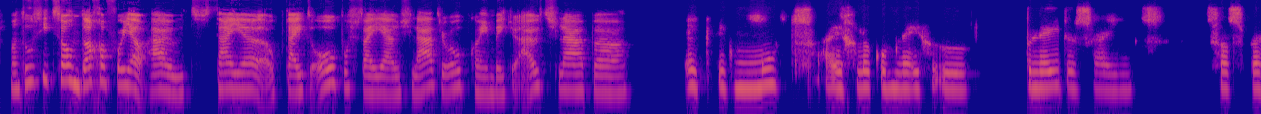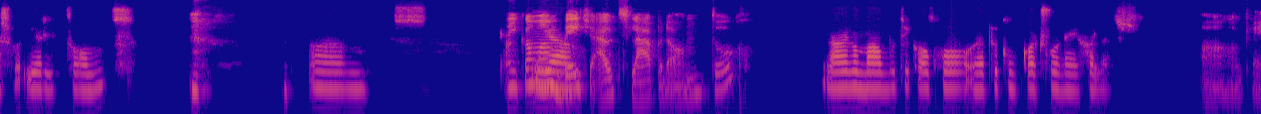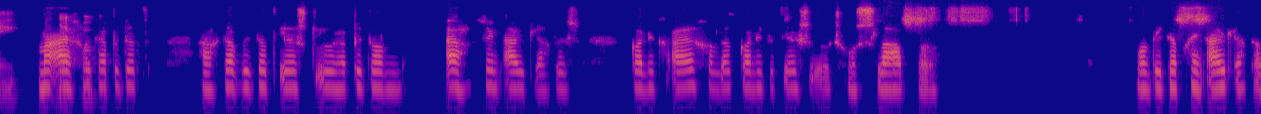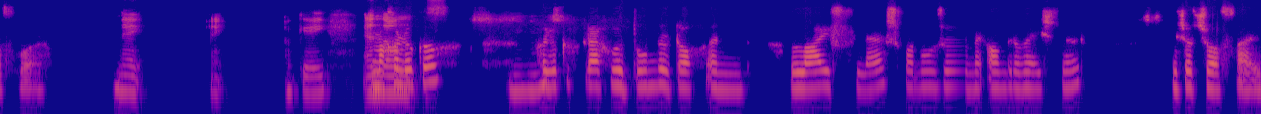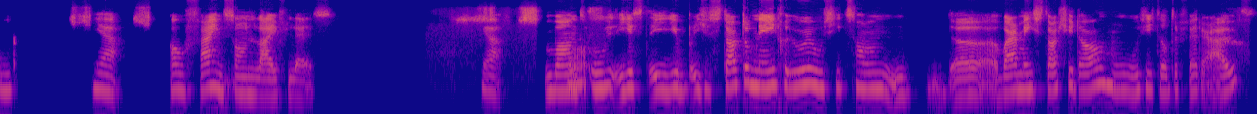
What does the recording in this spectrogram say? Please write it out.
Want hoe ziet zo'n dag er voor jou uit? Sta je op tijd op of sta je juist later op? Kan je een beetje uitslapen? Ik, ik moet eigenlijk om negen uur beneden zijn. Dus dat is best wel irritant. um, en je kan wel een beetje uitslapen dan, toch? Nou, normaal moet ik ook wel, heb ik om kwart voor negen les. Oh, oké. Maar eigenlijk heb ik dat, eigenlijk heb ik dat eerste uur heb ik dan eigenlijk geen uitleg. Dus kan ik eigenlijk, kan ik het eerste uur gewoon slapen. Want ik heb geen uitleg daarvoor. Nee. nee. Oké. Maar gelukkig, mhm. gelukkig krijgen we donderdag een live les van onze andere meester. Dus dat is wel fijn. Ja, oh fijn zo'n live les. Ja, want hoe, je, je, je start om 9 uur. Hoe ziet zo'n. Uh, waarmee start je dan? Hoe ziet dat er verder uit?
